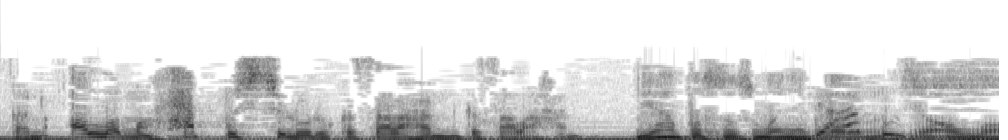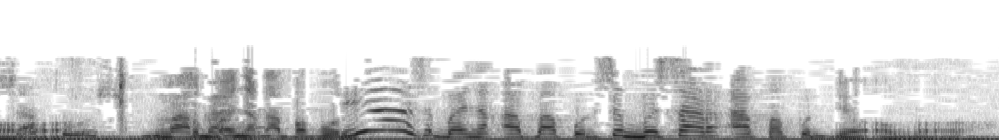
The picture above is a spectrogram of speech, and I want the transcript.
dan Allah menghapus seluruh kesalahan-kesalahan. Dihapus tuh semuanya. Dihapus. Ya Allah. Dihapus. Maka, sebanyak apa pun. Iya, sebanyak apa pun, sebesar apa pun. Ya Allah.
